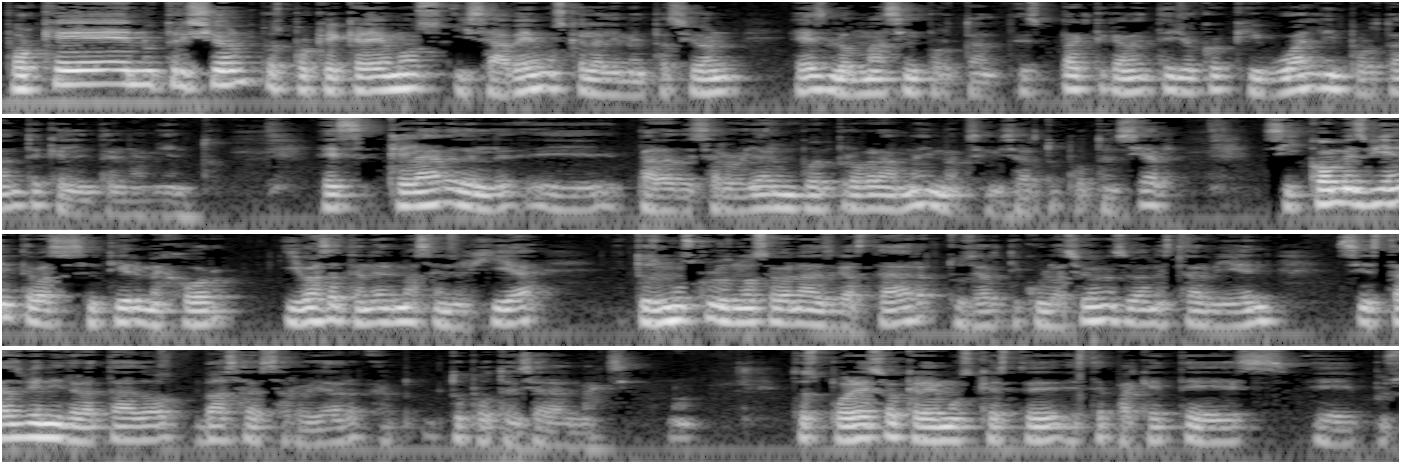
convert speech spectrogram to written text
¿Por qué nutrición? Pues porque creemos y sabemos que la alimentación es lo más importante. Es prácticamente yo creo que igual de importante que el entrenamiento. Es clave eh, para desarrollar un buen programa y maximizar tu potencial. Si comes bien te vas a sentir mejor y vas a tener más energía tus músculos no se van a desgastar, tus articulaciones van a estar bien, si estás bien hidratado vas a desarrollar tu potencial al máximo. Entonces por eso creemos que este, este paquete es, eh, pues,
